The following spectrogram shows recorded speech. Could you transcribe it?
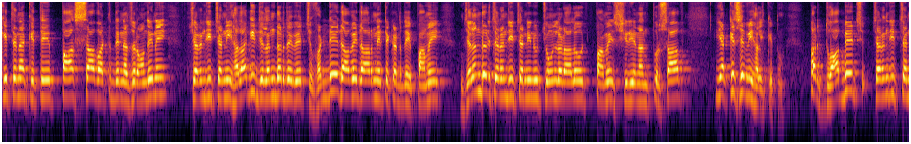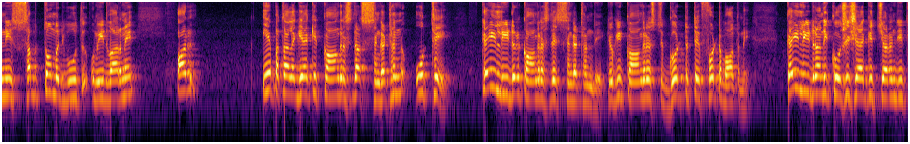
ਕਿਤੇ ਨਾ ਕਿਤੇ ਪਾਸਾ ਵੱਟਦੇ ਨਜ਼ਰ ਆਉਂਦੇ ਨੇ। ਚਰਨਜੀਤ ਚੰਨੀ ਹਾਲਾਂਕਿ ਜਲੰਧਰ ਦੇ ਵਿੱਚ ਵੱਡੇ ਦਾਅਵੇਦਾਰ ਨੇ ਟਿਕਟ ਦੇ, ਭਾਵੇਂ ਜਲੰਧਰ ਚਰਨਜੀਤ ਚੰਨੀ ਨੂੰ ਚੋਣ ਲੜਾ ਲਓ, ਭਾਵੇਂ ਸ਼੍ਰੀ ਅਨੰਦਪੁਰ ਸਾਹਿਬ ਜਾਂ ਕਿਸੇ ਵੀ ਹਲਕੇ ਤੋਂ। ਪਰ ਦੁਆਬੇ 'ਚ ਚਰਨਜੀਤ ਚੰਨੀ ਸਭ ਤੋਂ ਮਜ਼ਬੂਤ ਉਮੀਦਵਾਰ ਨੇ ਔਰ ਇਹ ਪਤਾ ਲੱਗਿਆ ਕਿ ਕਾਂਗਰਸ ਦਾ ਸੰਗਠਨ ਉੱਥੇ ਕਈ ਲੀਡਰ ਕਾਂਗਰਸ ਦੇ ਸੰਗਠਨ ਦੇ, ਕਿਉਂਕਿ ਕਾਂਗਰਸ 'ਚ ਗੁੱਟ ਤੇ ਫੁੱਟ ਬਹੁਤ ਨੇ। ਕਈ ਲੀਡਰਾਂ ਦੀ ਕੋਸ਼ਿਸ਼ ਹੈ ਕਿ ਚਰਨਜੀਤ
